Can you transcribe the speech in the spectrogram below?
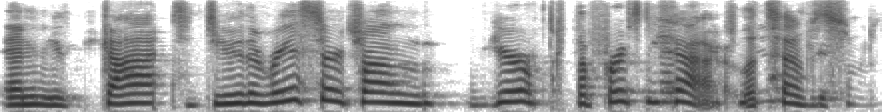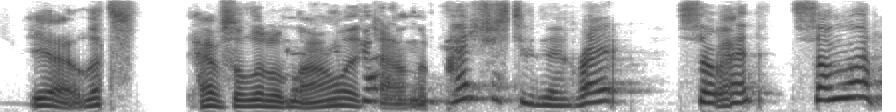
and you've got to do the research on your, the first. Yeah. Let's have some, yeah, let's have some little knowledge on the. Interested in, right? So yeah. someone,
